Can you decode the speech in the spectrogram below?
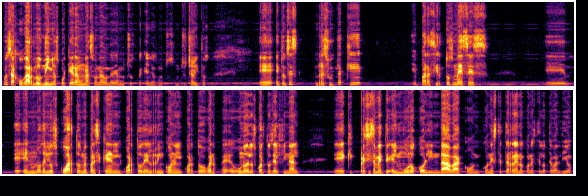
pues a jugar los niños porque era una zona donde había muchos pequeños, muchos, muchos chavitos. Eh, entonces resulta que eh, para ciertos meses eh, e, en uno de los cuartos, me parece que en el cuarto del rincón, en el cuarto, bueno, uno de los cuartos de al final, eh, que precisamente el muro colindaba con, con este terreno, con este lote baldío,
